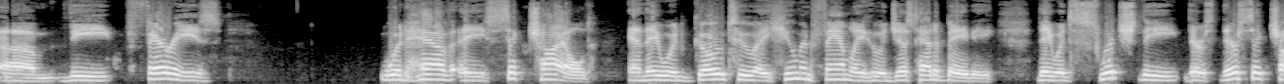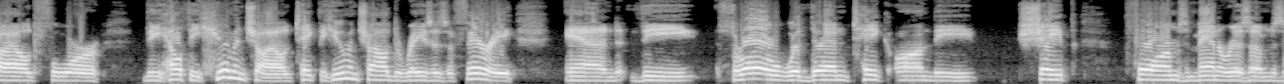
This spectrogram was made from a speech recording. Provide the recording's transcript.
um, the fairies would have a sick child and they would go to a human family who had just had a baby. They would switch the their their sick child for the healthy human child, take the human child to raise as a fairy, and the trow would then take on the shape, forms, mannerisms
